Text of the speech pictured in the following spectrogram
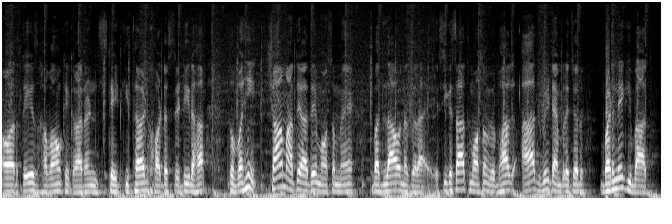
और तेज हवाओं के कारण स्टेट की थर्ड हॉटेस्ट सिटी रहा। तो वहीं शाम आते आते मौसम में बदलाव नज़र आए। इसी के साथ मौसम विभाग आज भी टेम्परेचर बढ़ने की बात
